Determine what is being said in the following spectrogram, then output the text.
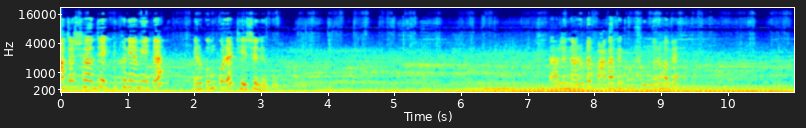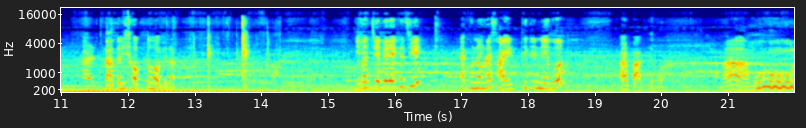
আচার সাহায্যে একটুখানি আমি এটা এরকম করে ঠেসে নেব। তাহলে নাড়ুটা পাকাতে খুব সুন্দর হবে। আর তাড়াতাড়ি শক্ত হবে না। এবার চেপে রেখেছি। এখন আমরা সাইড থেকে নেব আর পাক দেব। আগুন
